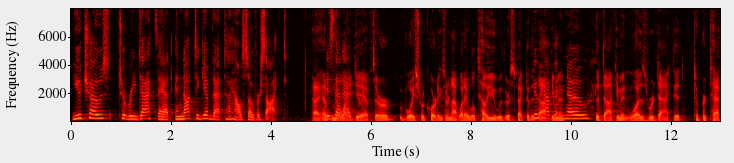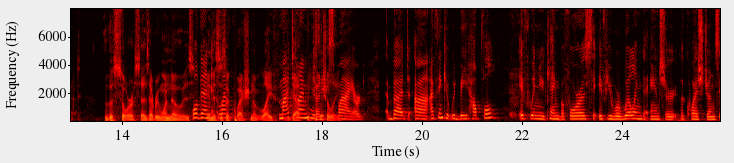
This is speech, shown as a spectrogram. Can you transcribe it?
You chose to redact that and not to give that to House oversight. I have Is no that idea accurate? if there are voice recordings or not. What I will tell you with respect to the You have document, no- the document was redacted to protect the source, as everyone knows. Well, then and this let- is a question of life My and death, time has potentially. expired, but uh, I think it would be helpful if, when you came before us, if you were willing to answer the questions.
